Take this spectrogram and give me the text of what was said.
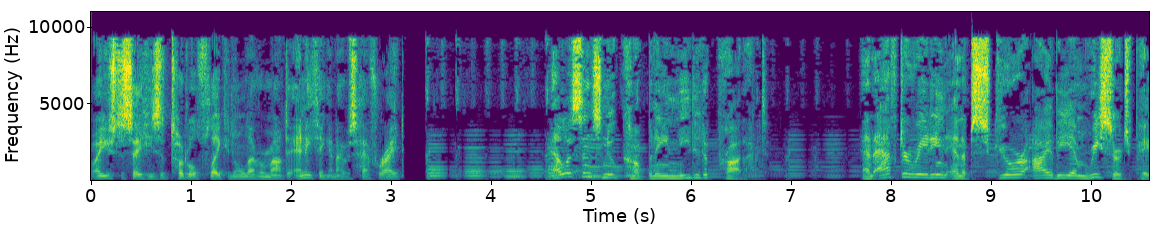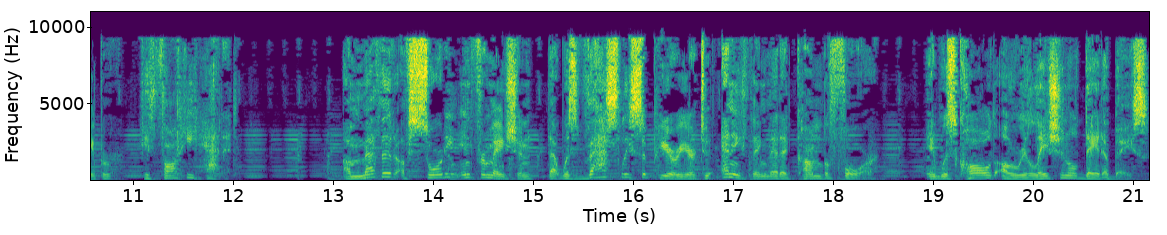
I used to say he's a total flake and he'll never amount to anything, and I was half right. Ellison's new company needed a product. And after reading an obscure IBM research paper, he thought he had it. A method of sorting information that was vastly superior to anything that had come before. It was called a relational database.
